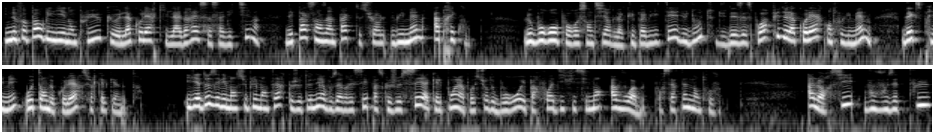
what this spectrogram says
Il ne faut pas oublier non plus que la colère qu'il adresse à sa victime n'est pas sans impact sur lui-même après coup. Le bourreau peut ressentir de la culpabilité, du doute, du désespoir, puis de la colère contre lui-même, d'exprimer autant de colère sur quelqu'un d'autre. Il y a deux éléments supplémentaires que je tenais à vous adresser parce que je sais à quel point la posture de bourreau est parfois difficilement avouable pour certaines d'entre vous. Alors, si vous vous êtes plus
